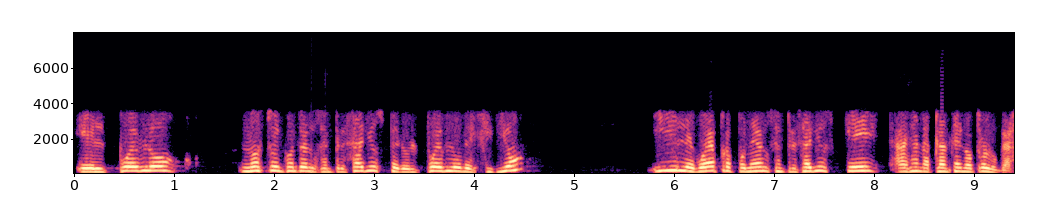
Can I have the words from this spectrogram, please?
el pueblo, no estoy en contra de los empresarios, pero el pueblo decidió le voy a proponer a los empresarios que hagan la planta en otro lugar.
